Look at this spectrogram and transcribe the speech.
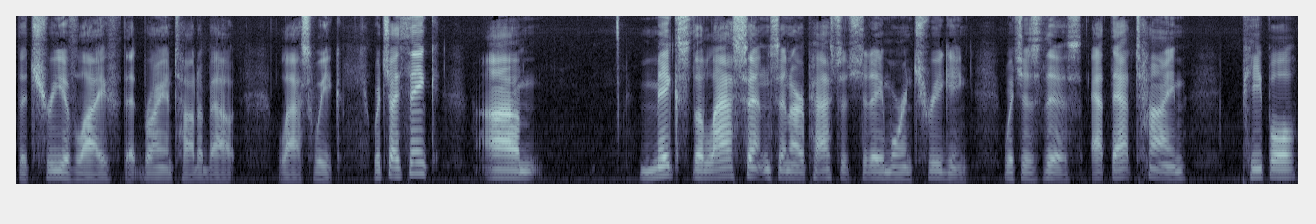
the tree of life that Brian taught about last week, which I think um, makes the last sentence in our passage today more intriguing, which is this At that time, people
